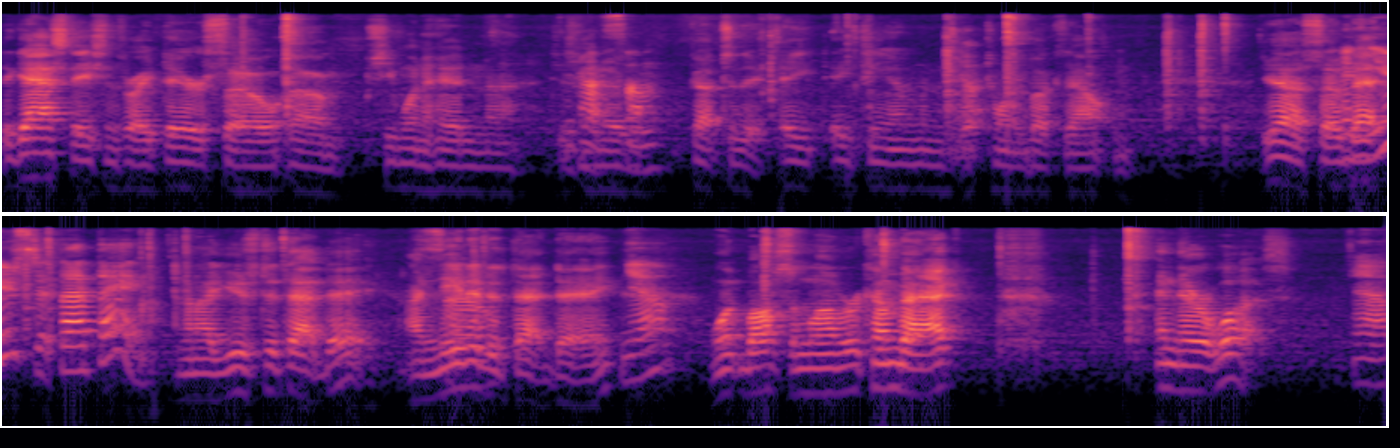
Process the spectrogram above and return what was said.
the gas station's right there. So, um, she went ahead and, uh, just Got over, got to the eight, ATM and got 20 bucks out. And, yeah, so And that, used it that day. and I used it that day. I needed it that day Yeah. went and bought some lumber, come back, and there it was. Yeah.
